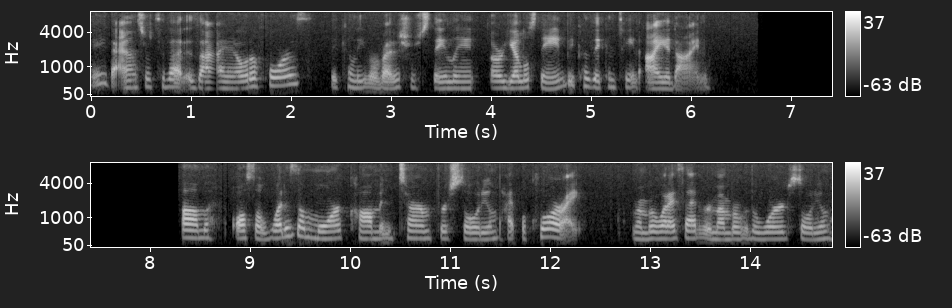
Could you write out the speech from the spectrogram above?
Okay, the answer to that is iodophores. They can leave a reddish or, stain, or yellow stain because they contain iodine. Um, also, what is a more common term for sodium hypochlorite? Remember what I said? Remember the word sodium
